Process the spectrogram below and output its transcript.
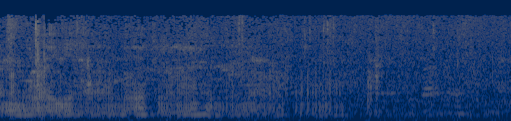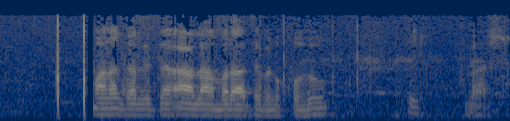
منگوائی ہے ویکھ مانا کر لیتا اعلی مراتب الخضوع بس۔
